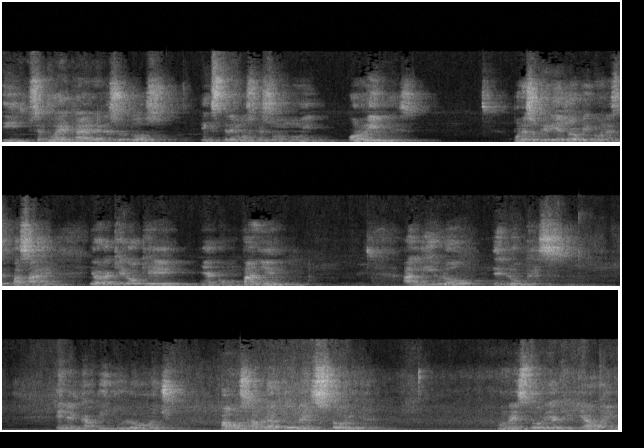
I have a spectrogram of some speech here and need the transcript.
Y se puede caer en esos dos extremos que son muy horribles. Por eso quería yo abrir con este pasaje y ahora quiero que me acompañen al libro de Lucas, en el capítulo 8. Vamos a hablar de una historia, una historia que Yahweh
